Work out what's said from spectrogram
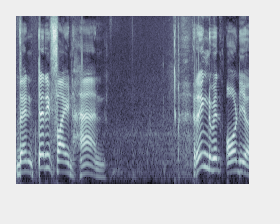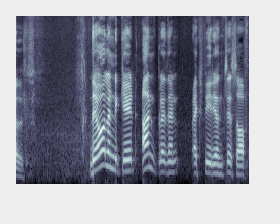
then terrified hand, ringed with ordeals. They all indicate unpleasant experiences of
